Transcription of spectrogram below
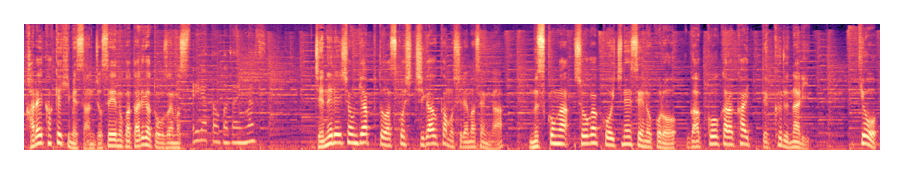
カレーかけ姫さん女性の方ありがとうございます。ありがとうございます。ジェネレーションギャップとは少し違うかもしれませんが息子が小学校1年生の頃学校から帰ってくるなり今日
